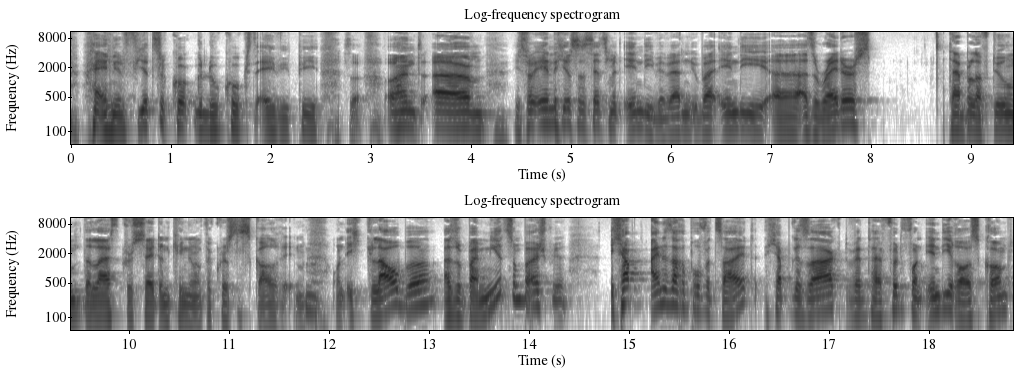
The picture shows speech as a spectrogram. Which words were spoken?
Alien 4 zu gucken und du guckst AVP. So. Und ähm, so ähnlich ist es jetzt mit Indie. Wir werden über Indie, äh, also Raiders, Temple of Doom, The Last Crusade und Kingdom of the Crystal Skull reden. Und ich glaube, also bei mir zum Beispiel, ich habe eine Sache prophezeit. Ich habe gesagt, wenn Teil 5 von Indie rauskommt,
